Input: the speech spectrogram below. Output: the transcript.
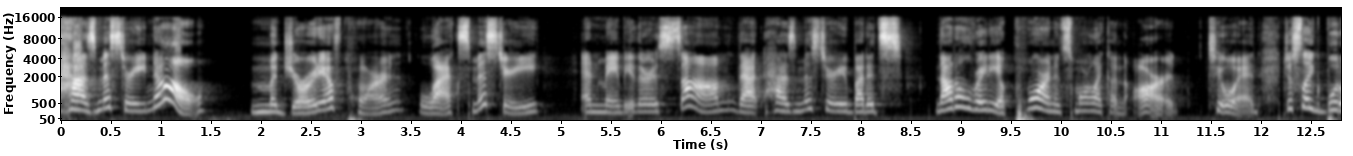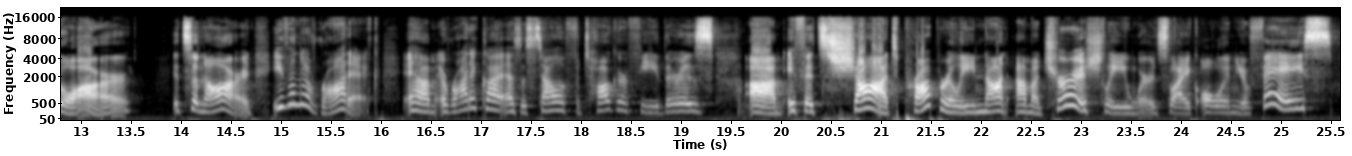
has mystery? No, majority of porn lacks mystery, and maybe there is some that has mystery, but it's not already a porn, it's more like an art to it. Just like boudoir, it's an art. Even erotic, um, erotica as a style of photography, there is, um, if it's shot properly, not amateurishly, where it's like all in your face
